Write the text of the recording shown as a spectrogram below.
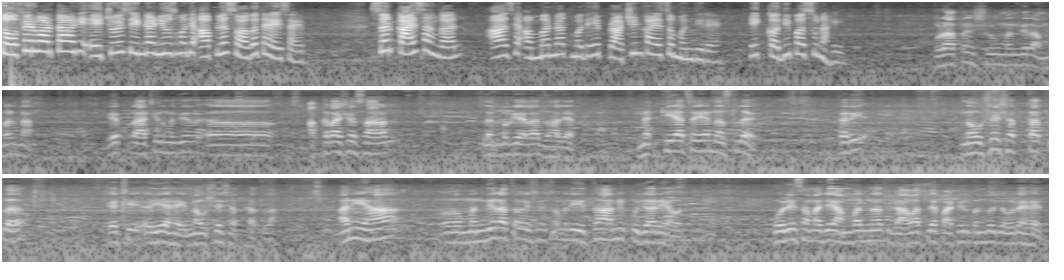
चौफेर वार्ता आणि एच ओ एस इंडिया न्यूजमध्ये आपलं स्वागत आहे साहेब. सर काय सांगाल? आज हे अंबरनाथमध्ये हे प्राचीन काळाचं मंदिर आहे. हे कधीपासून आहे? पुरातन शिव मंदिर अंबरनाथ. हे प्राचीन म्हणजे अकराशे साल लगभग याला झाल्यात. नक्की याचं हे नसलं तरी नऊशे शतकातलं याची हे आहे नऊशे शतकातला. आणि ह्या मंदिराचं वैशिष्ट्य म्हणजे इथं आम्ही पुजारी आहोत. कोली समाजी अंबरनाथ गावातले पाटील बंधू जेवढे आहेत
